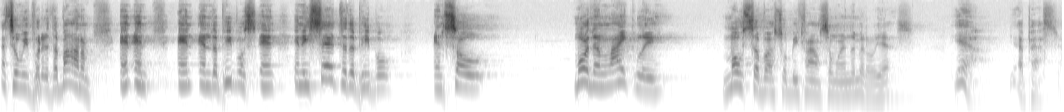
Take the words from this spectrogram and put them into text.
that's who we put at the bottom. And and and, and the people and, and he said to the people, and so more than likely, most of us will be found somewhere in the middle, yes? Yeah, yeah, Pastor.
